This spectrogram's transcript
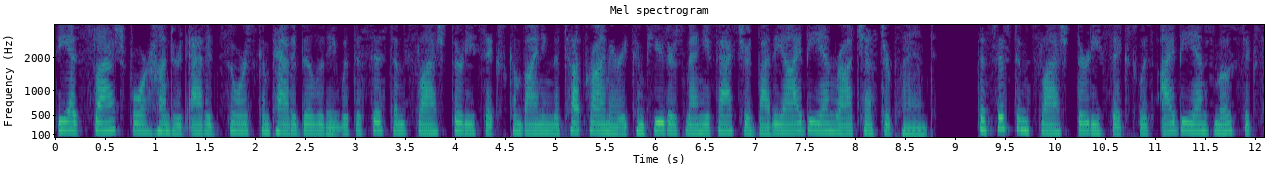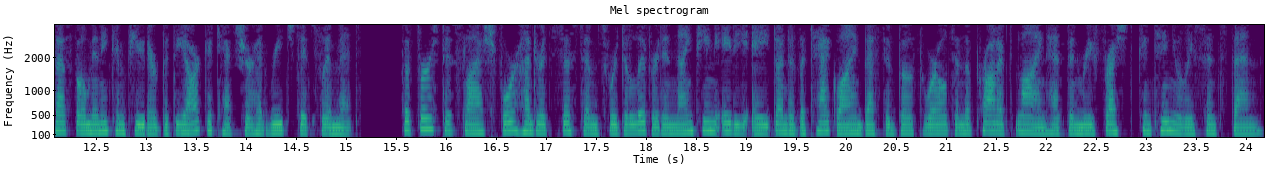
The AS-400 added source compatibility with the System-36 combining the two primary computers manufactured by the IBM Rochester plant. The System-36 was IBM's most successful mini-computer but the architecture had reached its limit. The first AS-400 systems were delivered in 1988 under the tagline Best of Both Worlds and the product line has been refreshed continually since then.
